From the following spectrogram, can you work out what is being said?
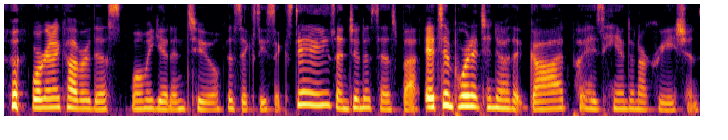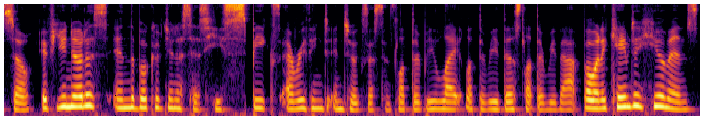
we're going to cover this when we get into the 66 days and Genesis, but it's important to know that God put his hand in our creation. So if you notice in the book of Genesis, he speaks everything into existence. Let there be light, let there be this, let there be that. But when it came to humans,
